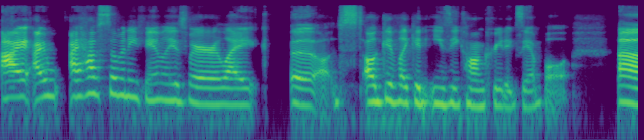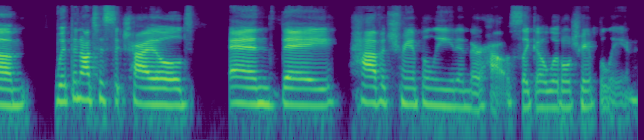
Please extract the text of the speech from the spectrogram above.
I I I have so many families where like uh, just, I'll give like an easy concrete example. Um, with an autistic child, and they have a trampoline in their house, like a little trampoline.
